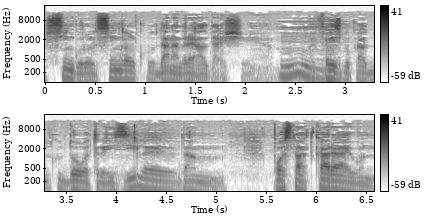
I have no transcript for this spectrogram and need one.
singurul single cu Dan Andrei Aldea și mm. pe Facebook a- cu două, trei zile am postat care ai un...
